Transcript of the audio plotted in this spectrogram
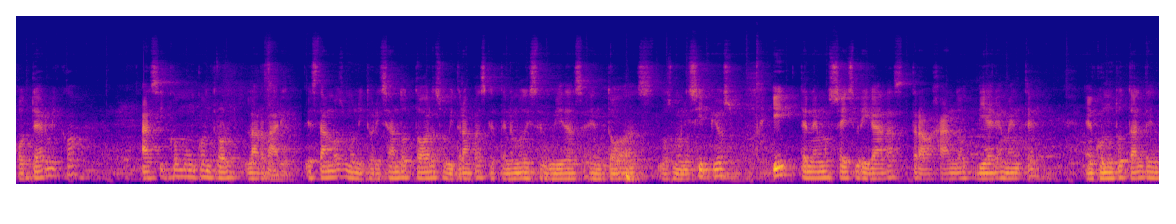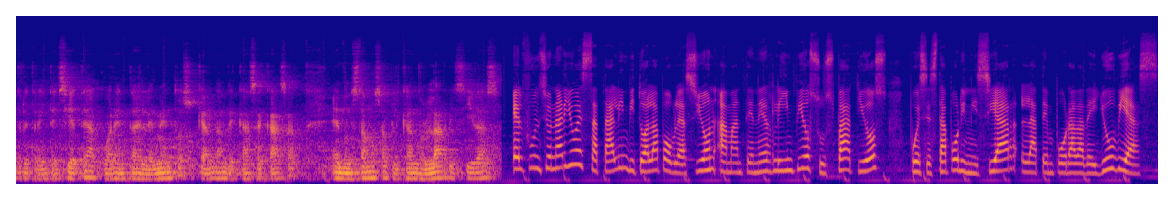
o térmico así como un control larvario. Estamos monitorizando todas las ovitrampas que tenemos distribuidas en todos los municipios y tenemos seis brigadas trabajando diariamente con un total de entre 37 a 40 elementos que andan de casa a casa, en donde estamos aplicando larvicidas. El funcionario estatal invitó a la población a mantener limpios sus patios, pues está por iniciar la temporada de lluvias.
